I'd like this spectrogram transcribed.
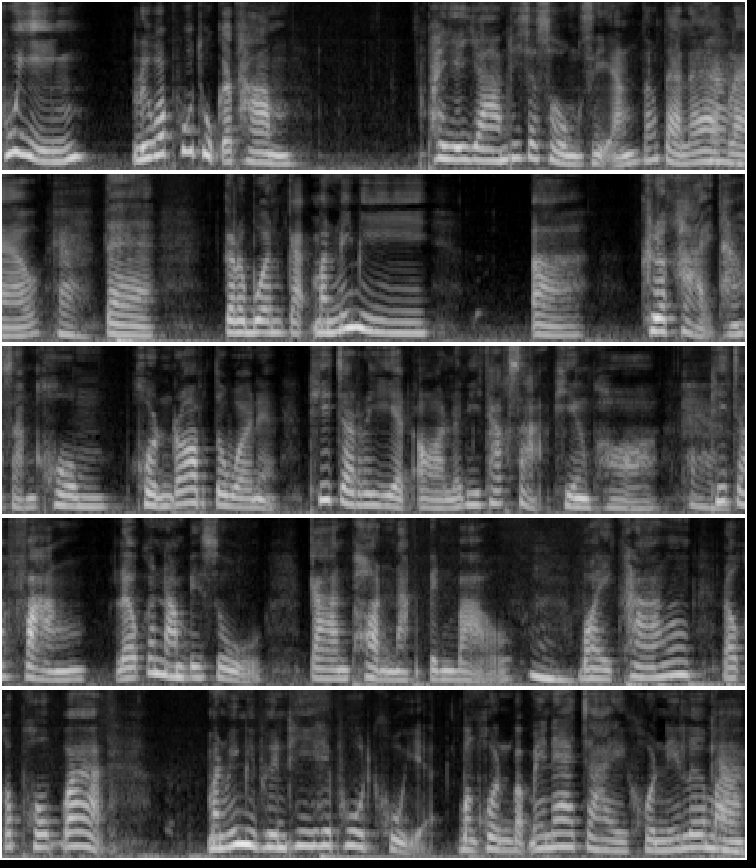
ผู้หญิงหรือว่าผู้ถูกกระทำพยายามที่จะส่งเสียงตั้งแต่แรกค่ะแล้วค่ะแต่กระบวนการมันไม่มีอ่าเครือข่ายทางสังคม คนรอบตัวเนี่ยที่จะละเอียดอ่อนและมีทักษะเพียงพอค่ะที่จะฟังแล้วก็นำไปสู่การผ่อนหนักเป็นเบาอืมบ่อยครั้งเราก็พบว่า มันไม่มีพื้นที่ให้พูดคุยอะบางคนแบบไม่แน่ใจคนนี้เริ่มมาค่ะ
